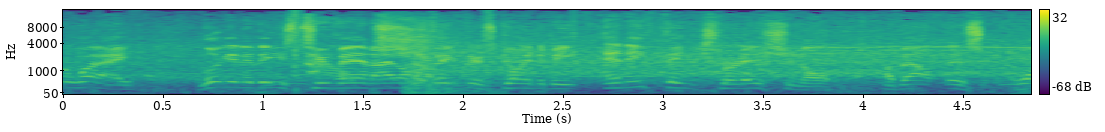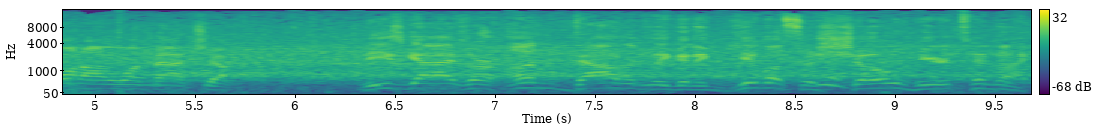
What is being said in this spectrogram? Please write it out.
Underway. Looking at these two men, I don't think there's going to be anything traditional about this one-on-one matchup. These guys are undoubtedly going to give us a hmm. show here tonight.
